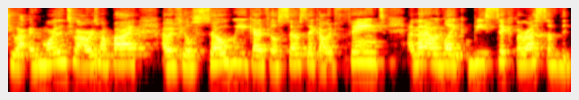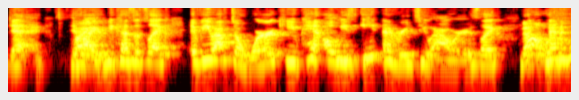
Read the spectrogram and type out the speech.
Two hours, if more than two hours went by, I would feel so weak. I would feel so sick. I would faint, and then I would like be sick the rest of the day. I, Right. because it's like if you have to work, you can't always eat every two hours. Like No. and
